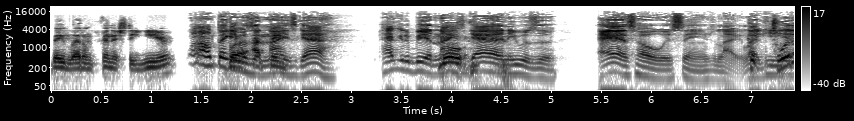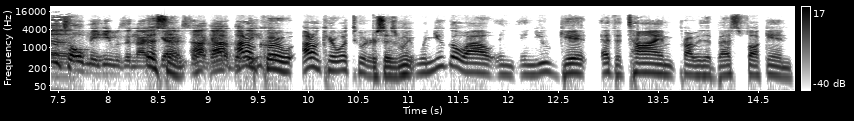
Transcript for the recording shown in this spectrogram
they let him finish the year. Well, I don't think he was a I think- nice guy. How could he be a nice Well- guy and he was a asshole? It seems like like he, Twitter uh, told me he was a nice guy, Listen, so I, I, I, I don't believe it. care. I don't care what Twitter says. When, when you go out and, and you get at the time probably the best fucking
